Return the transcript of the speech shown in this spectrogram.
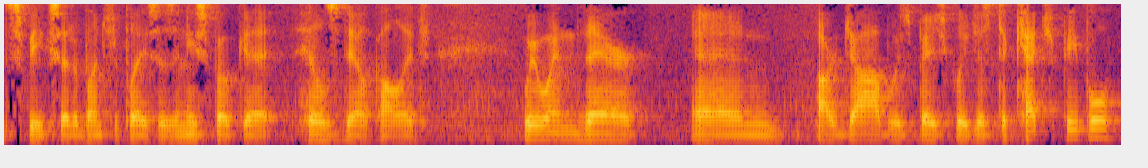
speaks at a bunch of places, and he spoke at Hillsdale College. We went there, and our job was basically just to catch people,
